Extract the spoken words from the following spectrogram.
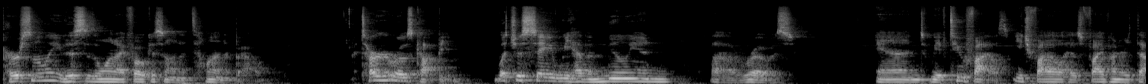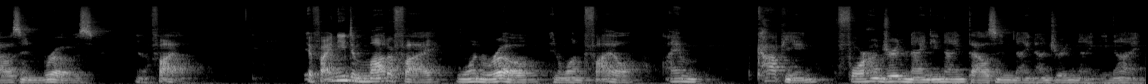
Personally, this is the one I focus on a ton about. Target rows copied. Let's just say we have a million uh, rows and we have two files. Each file has 500,000 rows in the file. If I need to modify one row in one file, I am copying 499,999.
